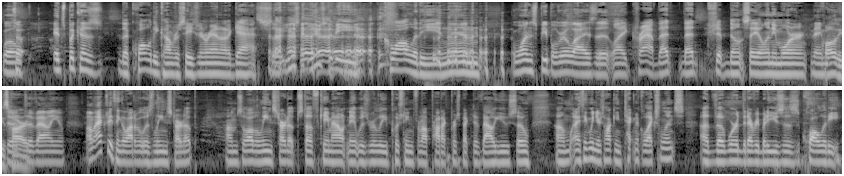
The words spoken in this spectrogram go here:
well, So- it's because the quality conversation ran out of gas. So it used, it used to be quality, and then once people realized that, like, crap, that that ship don't sail anymore. They Quality's moved to, hard. to value. Um, I actually think a lot of it was lean startup. Um, so all the lean startup stuff came out, and it was really pushing from a product perspective value. So um, I think when you're talking technical excellence, uh, the word that everybody uses is quality,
